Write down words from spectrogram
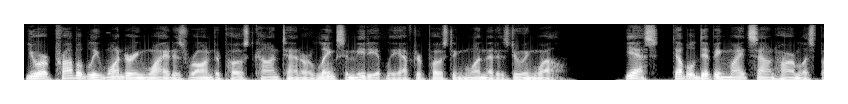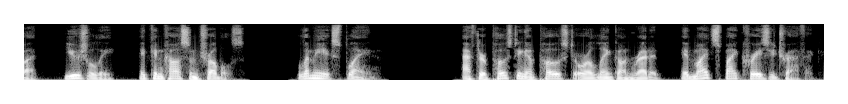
You are probably wondering why it is wrong to post content or links immediately after posting one that is doing well. Yes, double dipping might sound harmless, but, usually, it can cause some troubles. Let me explain. After posting a post or a link on Reddit, it might spike crazy traffic.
